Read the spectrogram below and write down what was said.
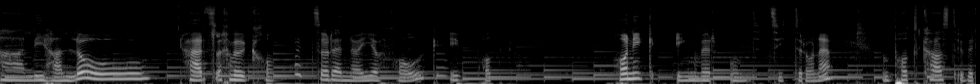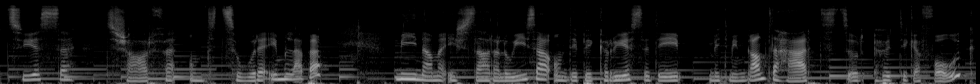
Halli, hallo! Herzlich willkommen zu einer neuen Folge im Podcast Honig, Ingwer und Zitrone. Ein Podcast über das Süße, das Scharfe und das im Leben. Mein Name ist Sarah Luisa und ich begrüße dich mit meinem ganzen Herz zur heutigen Folge.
